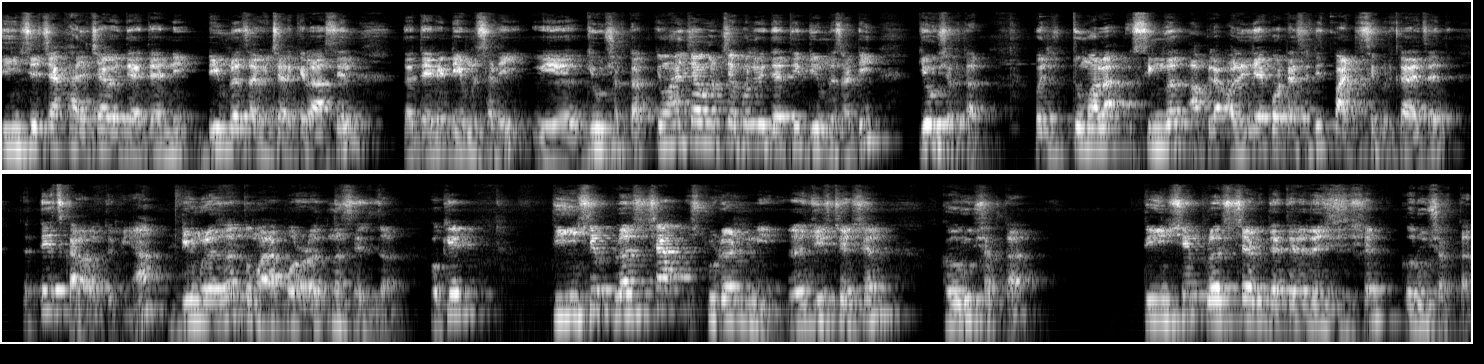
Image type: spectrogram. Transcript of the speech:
तीनशेच्या खालच्या विद्यार्थ्यांनी डिमडचा विचार केला असेल तर त्यांनी डिमडसाठी घेऊ शकतात. किंवा ह्याच्यावरचे पण विद्यार्थी डिमडसाठी घेऊ शकतात. पण तुम्हाला सिंगल आपल्या ऑल इंडिया कोट्यासाठी पार्टिसिपेट करायचं आहे तर तेच करावं तुम्ही हां. डिमड जर तुम्हाला परवडत नसेल तर. ओके तीनशे प्लसच्या स्टुडंटनी रजिस्ट्रेशन करू शकतात. तीनशे प्लसच्या विद्यार्थ्यांनी रजिस्ट्रेशन करू शकतात.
